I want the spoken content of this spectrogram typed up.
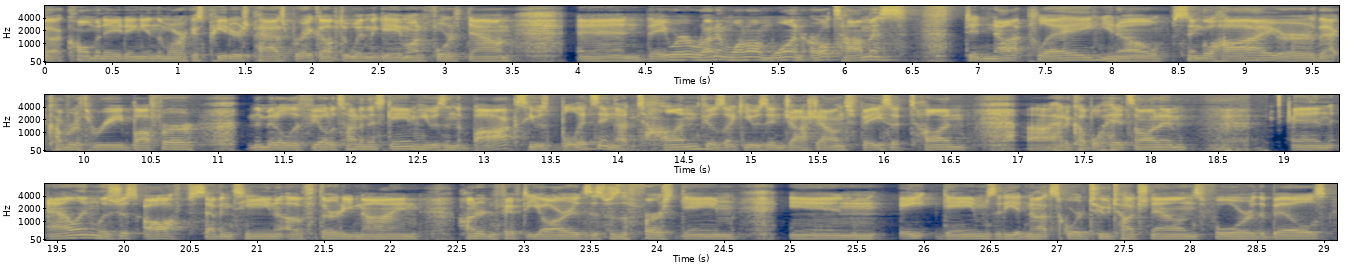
uh, culminating in the Marcus Peters pass breakup to win the game on fourth down, and they were running one on one. Earl Thomas did not play, you know, single high or that cover three buffer in the middle of the field a ton in this game. He was in the box. He was blitzing a ton. Feels like he was in Josh Allen's face a ton. Uh, had a couple hits on him. And Allen was just off 17 of 39, 150 yards. This was the first game in eight games that he had not scored two touchdowns for the Bills.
